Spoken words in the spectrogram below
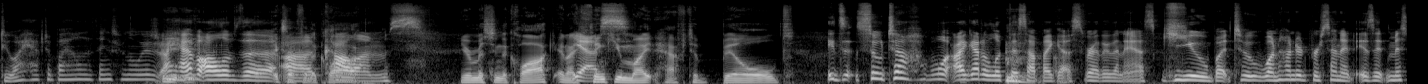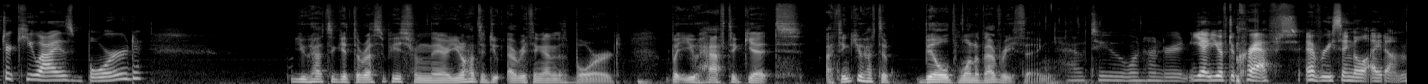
Do I have to buy all the things from the wizard? I have all of the, Except for uh, the clock. columns. You're missing the clock, and I Yes. think you might have to build. It's so to well, I got to look this up, I guess, rather than ask you. But to 100% it, is it Mr. Qi's board? You have to get the recipes from there. You don't have to do everything on this board, but you have to get. I think you have to build one of everything. How to 100? Yeah, you have to craft every single item.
